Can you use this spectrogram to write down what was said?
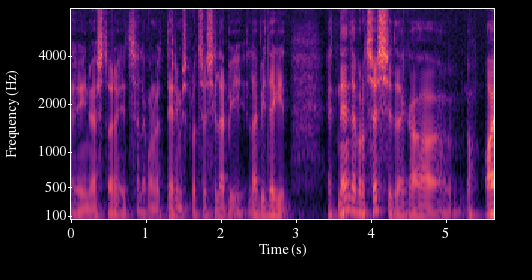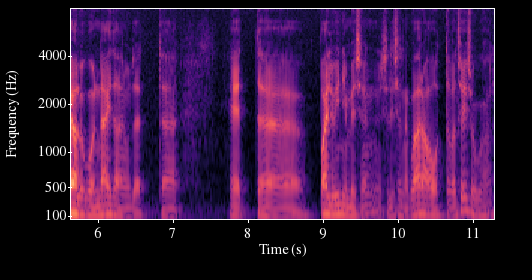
investoreid selle konverteerimisprotsessi läbi, läbi tegid. et nende protsessidega noh, ajalugu on näidanud, et et äh, palju inimesi on sellisel nagu äraootaval seisukohal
